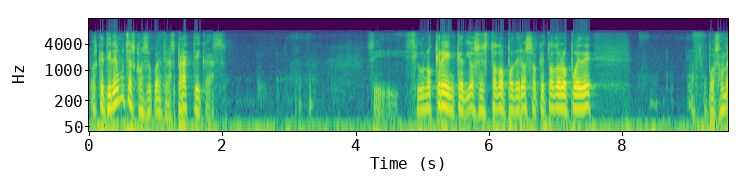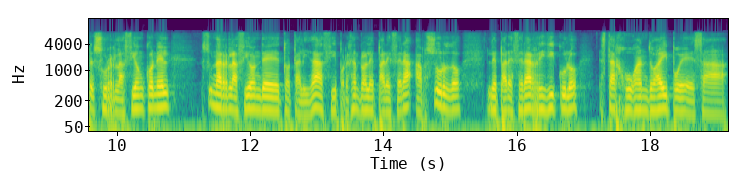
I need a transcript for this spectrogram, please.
Pues que tiene muchas consecuencias prácticas. Si, si uno cree en que Dios es todopoderoso, que todo lo puede, pues hombre, su relación con Él es una relación de totalidad y, por ejemplo, le parecerá absurdo, le parecerá ridículo estar jugando ahí pues a,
